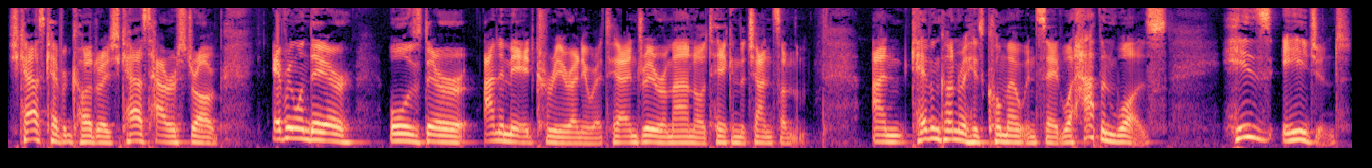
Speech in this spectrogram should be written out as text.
she cast Kevin Conroy, she cast Tara Strong. Everyone there owes their animated career anyway to Andrea Romano taking the chance on them. And Kevin Conroy has come out and said what happened was his agent,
